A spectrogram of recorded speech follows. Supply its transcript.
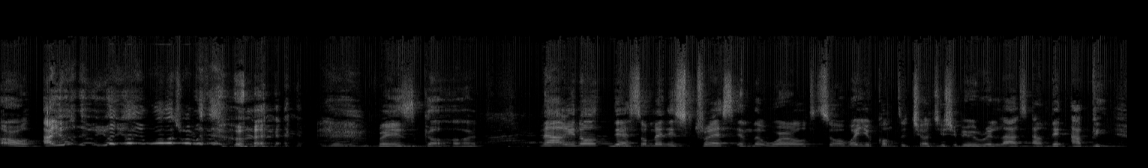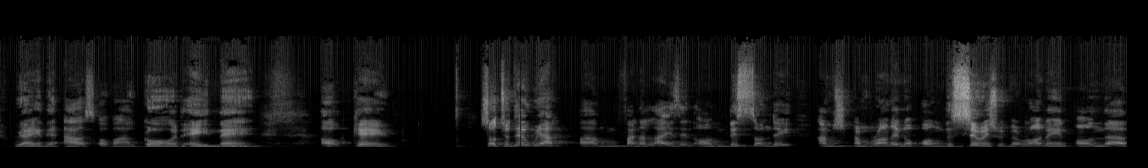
Oh, are you, you, you what's wrong with you? Praise God. Now, you know, there's so many stress in the world. So when you come to church, you should be relaxed and be happy. We are in the house of our God. Amen. Okay. So today we are um, finalizing on this Sunday. I'm, I'm running up on the series we've been running on the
